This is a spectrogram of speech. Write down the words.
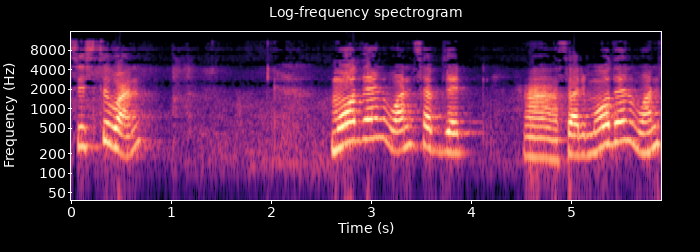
sixth one. More than one subject, uh, sorry, more than one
